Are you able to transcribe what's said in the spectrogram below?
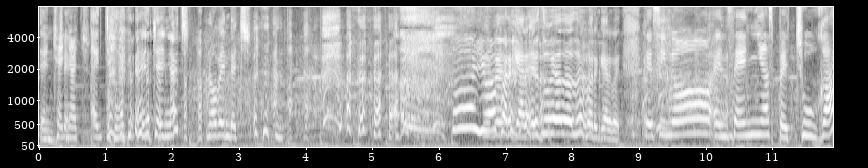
encheñach. Encheñach, no vendech. Ay, iba a parquear, estuve a dos de parquear, güey. Que si no enseñas pechuga,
